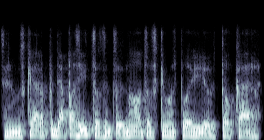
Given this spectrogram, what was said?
tenemos que dar de a pasitos. Entonces nosotros que hemos podido tocar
